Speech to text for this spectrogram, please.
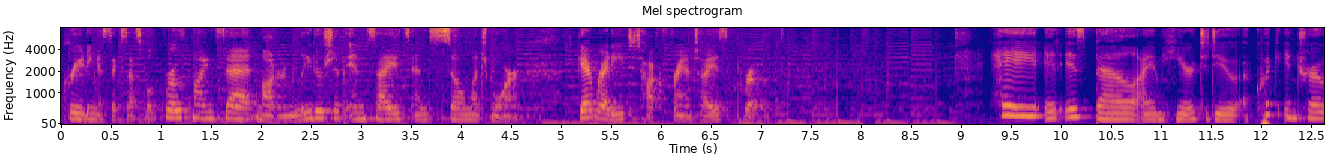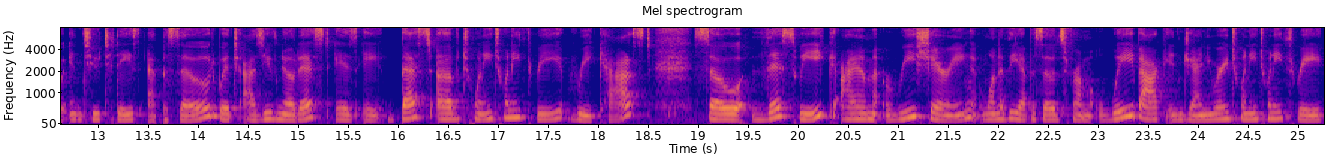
creating a successful growth mindset, modern leadership insights, and so much more. Get ready to talk franchise growth. Hey, it is Belle. I am here to do a quick intro into today's episode, which, as you've noticed, is a best of 2023 recast. So, this week I am resharing one of the episodes from way back in January 2023,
